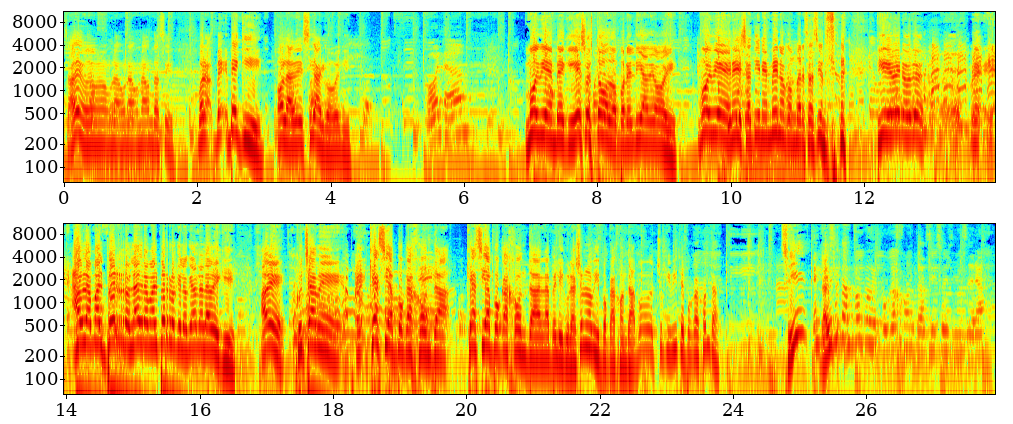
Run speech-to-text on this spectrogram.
¿Sabes? Una, una- una onda así. Bueno, Be- Becky. Hola, decía algo, Becky. Hola. Muy bien, Becky, eso es todo por el día de hoy. Muy bien, ella tiene menos conversación. tiene menos. eh, eh, habla mal perro, ladra mal perro que lo que habla la Becky. A ver, escúchame, eh, ¿qué hacía Pocahontas? ¿Qué hacía Pocahontas en la película? Yo no vi Pocahontas. ¿Vos, Chucky, viste Pocahontas? ¿Sí? Es ¿La que viste? yo tampoco vi Pocahontas, si soy sincera.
